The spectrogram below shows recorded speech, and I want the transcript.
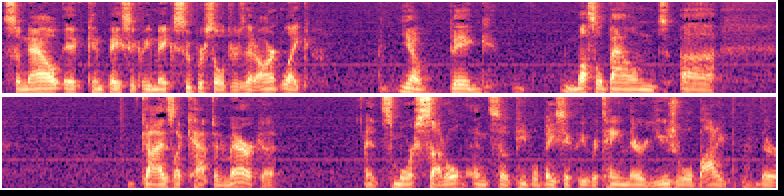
So now it can basically make super soldiers that aren't like, you know, big, muscle bound uh, guys like Captain America. It's more subtle, and so people basically retain their usual body, their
